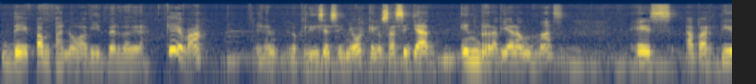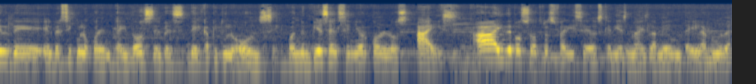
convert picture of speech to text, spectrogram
de pámpano a vid verdadera. ¿Qué va? Eran lo que le dice el Señor, que los hace ya enrabiar aún más es a partir del versículo 42 del, del, capítulo 11, cuando empieza el Señor con los ayes. Ay de vosotros fariseos que diezmáis la menta y la ruda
